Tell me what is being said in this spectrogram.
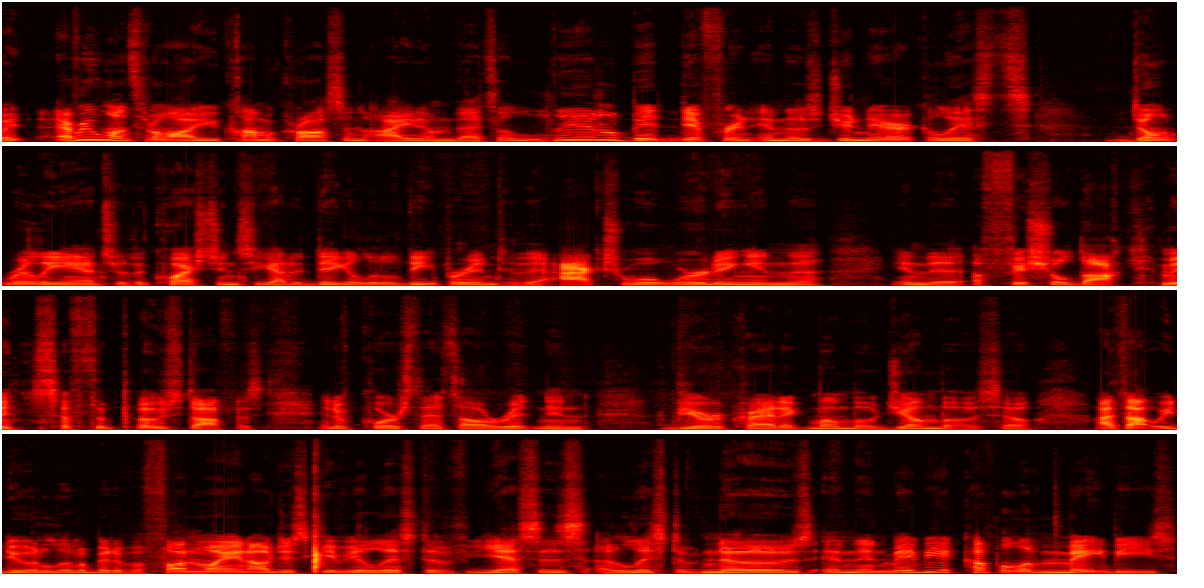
But every once in a while you come across an item that's a little bit different and those generic lists don't really answer the questions. You got to dig a little deeper into the actual wording in the in the official documents of the post office. And of course, that's all written in bureaucratic mumbo jumbo. So I thought we'd do it a little bit of a fun way, and I'll just give you a list of yeses, a list of nos, and then maybe a couple of maybes,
